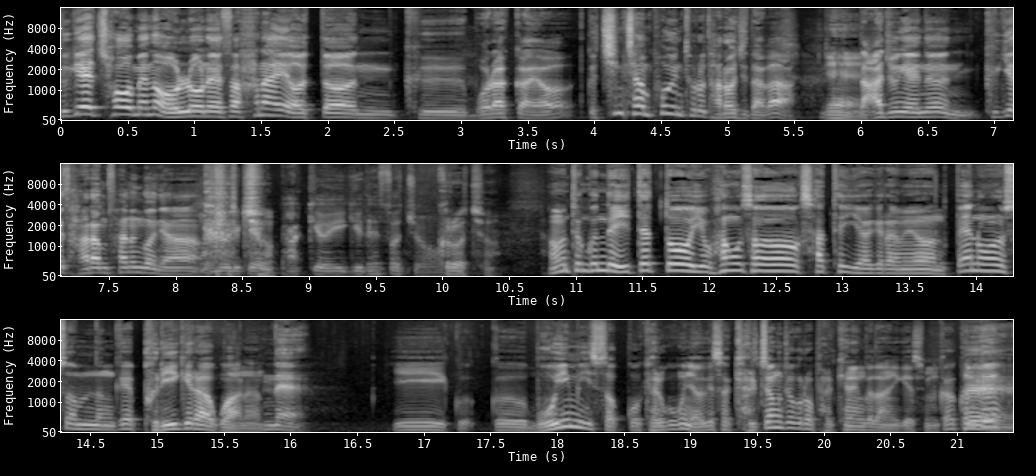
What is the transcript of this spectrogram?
그게 처음에는 언론에서 하나의 어떤 그 뭐랄까요 그 칭찬 포인트로 다뤄지다가 예. 나중에는 그게 사람 사는 거냐 뭐 이렇게 그렇죠. 바뀌기도 했었죠. 그렇죠. 아무튼 근데 이때 또 이 황우석 사태 이야기라면 빼놓을 수 없는 게 브릭이라고 하는 네, 이 그, 그 모임이 있었고 결국은 여기서 결정적으로 밝혀낸 것 아니겠습니까? 근데 네.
